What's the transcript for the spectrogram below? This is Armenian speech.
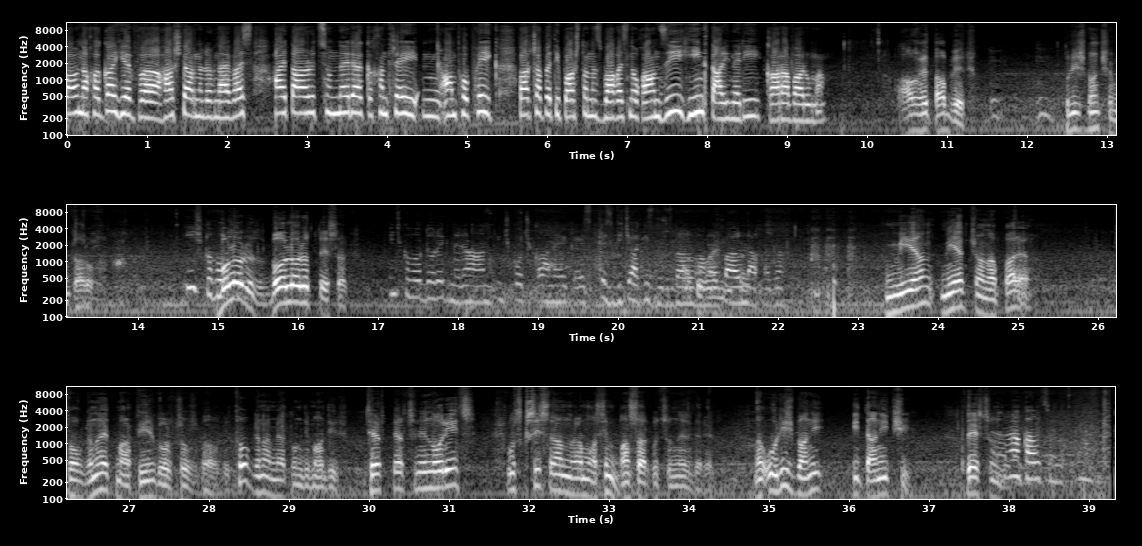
պարոն նախագահ եւ առնելով նաեւ այս հայտարարությունները կխնդրեի ամփոփեիք վարչապետի պաշտոնը զբաղեցնող անձի 5 տարիների կառավարումը։ աղետաբեր։ Ուրիշ բան չեմ կարող։ Ինչ Բոլորը, բոլորը տեսակ։ Ինչ կհորդորեք նրան, ինչ կոչ կանեք այս այս վիճակից դուրս գալու համար, պարոն նախագահ։ Միան միակ ճանապարհը թող գնա այդ մարդը իր գործով զբաղվի։ Թող գնա մի հատ անդիմադիր։ Թերթ վերցնի նորից ու սկսի սրան նրա մասին բանսարկություններ գրել։ Նա ուրիշ բանի պիտանի չի։ Տեսություն։ Շնորհակալություն։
